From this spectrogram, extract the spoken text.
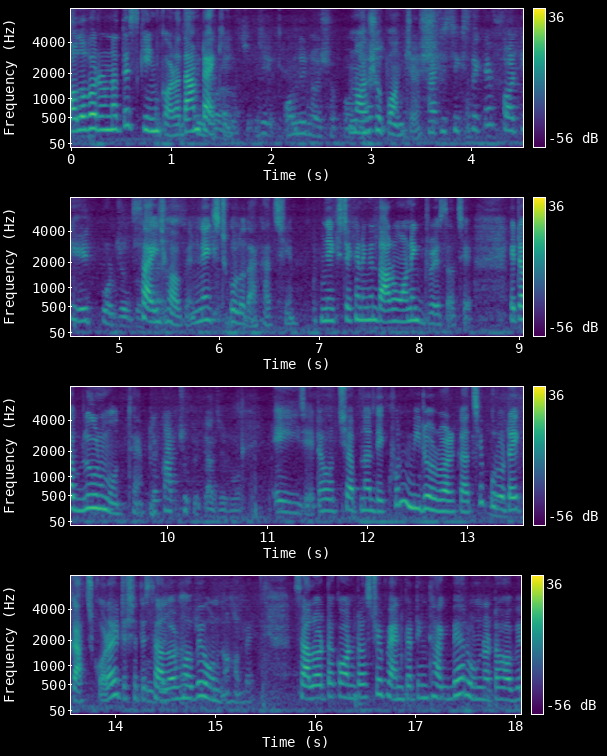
অল ওভার ওনাতে স্কিন করা দামটা কি? জি অনলি 950 নয়শো পঞ্চাশ। 36 থেকে 48 পর্যন্ত সাইজ হবে। নেক্সটগুলো দেখাচ্ছি। নেক্সট এখানে কিন্তু আরও অনেক ড্রেস আছে। এটা ব্লুর মধ্যে। এটা কাটচুপি কাজের মধ্যে। এই যে এটা হচ্ছে আপনার দেখুন মিরর ওয়ার্ক আছে পুরোটাই কাজ করা এটার সাথে সালোয়ার হবে অন্য হবে। সালোয়ারটা কন্ট্রাস্টের প্যান কাটিং থাকবে আর অন্যটা হবে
